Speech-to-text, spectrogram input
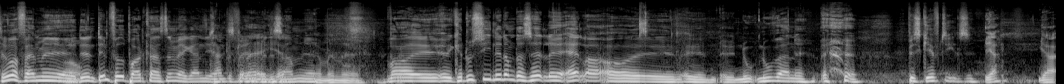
det var fandme... Wow. Det, det er en fed podcast, den vil jeg gerne lige Tak anbefale have. med det ja. samme. Ja. Jamen, øh, Hvor, øh, kan du sige lidt om dig selv, øh, alder og øh, øh, øh, nu, nuværende beskæftigelse? ja, jeg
